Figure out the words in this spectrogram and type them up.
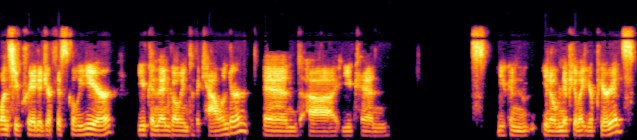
Once you've created your fiscal year, you can then go into the calendar and uh, you can you can you know manipulate your periods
